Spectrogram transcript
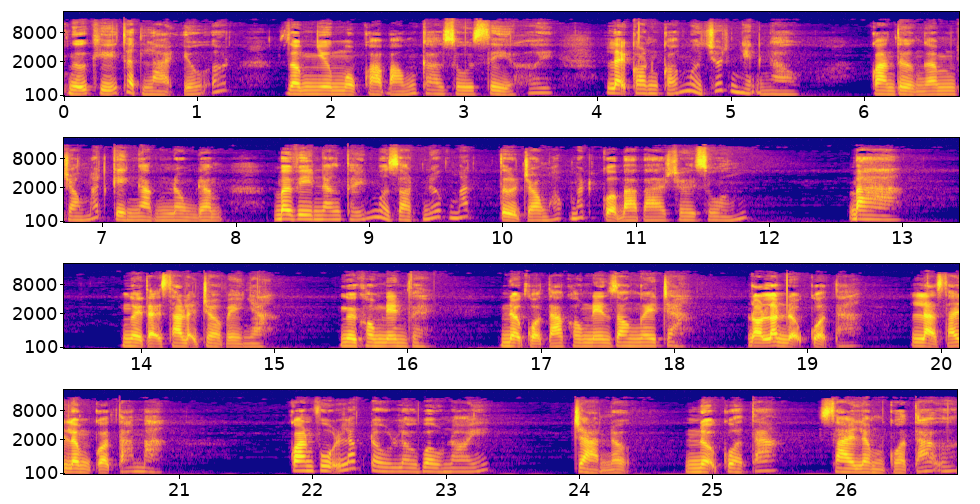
ngữ khí thật là yếu ớt, giống như một quả bóng cao su xỉ hơi, lại còn có một chút nghẹn ngào. Quan tử ngâm trong mắt kinh ngạc nồng đậm, bởi vì nàng thấy một giọt nước mắt từ trong hốc mắt của bà bà rơi xuống. Bà... Người tại sao lại trở về nhà? Người không nên về. Nợ của ta không nên do ngươi trả. Đó là nợ của ta. Là sai lầm của ta mà. Quan vụ lắc đầu lầu bầu nói. Trả nợ. Nợ của ta. Sai lầm của ta ư.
